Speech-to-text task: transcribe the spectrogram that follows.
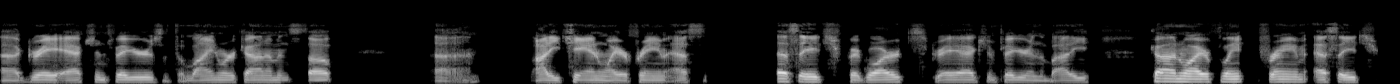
uh, gray action figures with the line work on them and stuff. Uh, Body Chan wireframe S SH Figuarts gray action figure in the body. Con wire frame SH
